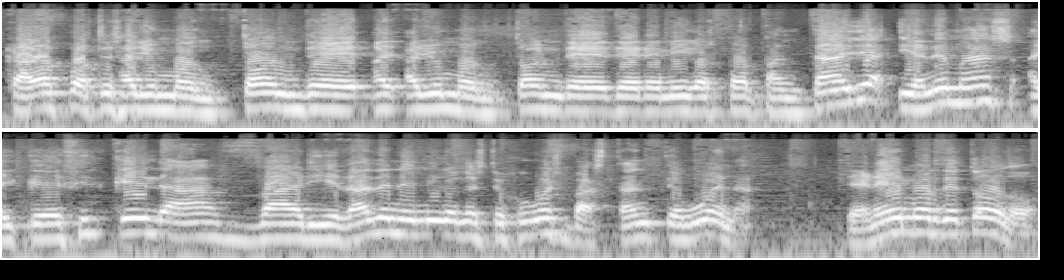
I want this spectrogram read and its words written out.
Cada dos por tres hay un montón de. hay, un montón de enemigos por pantalla. Y además hay que decir que la variedad de enemigos de este juego es bastante buena. Tenemos de todo.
